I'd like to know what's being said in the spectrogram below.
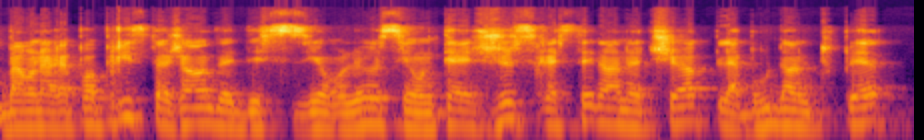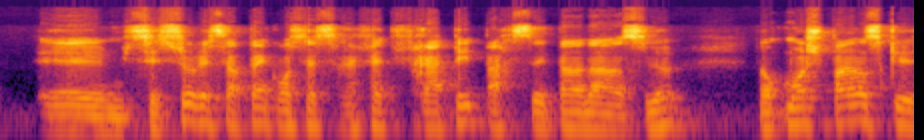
ben, on n'aurait pas pris ce genre de décision-là. Si on était juste resté dans notre shop, la boue dans le toupette, euh, c'est sûr et certain qu'on se serait fait frapper par ces tendances-là. Donc, moi, je pense que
